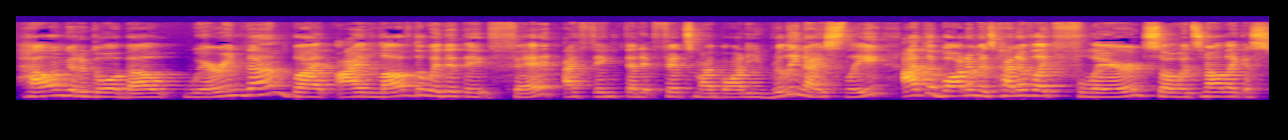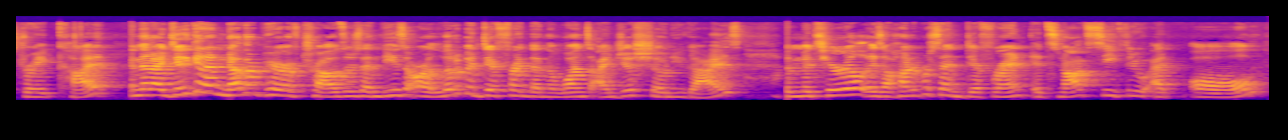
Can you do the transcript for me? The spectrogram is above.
how I'm gonna go about wearing them, but I love the way that they fit. I think that it fits my body really nicely. At the bottom, it's kind of like flared, so it's not like a straight cut. And then I did get another pair of trousers, and these are a little bit different than the ones I just showed you guys. The material is 100% different. It's not see-through at all.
